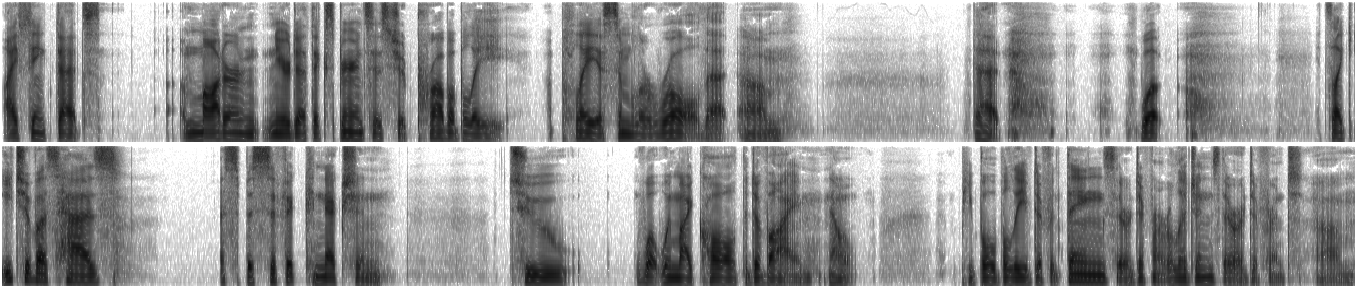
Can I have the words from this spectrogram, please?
I think that modern near-death experiences should probably play a similar role. That um, that what it's like each of us has a specific connection to what we might call the divine. Now, people believe different things. There are different religions. There are different, um,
